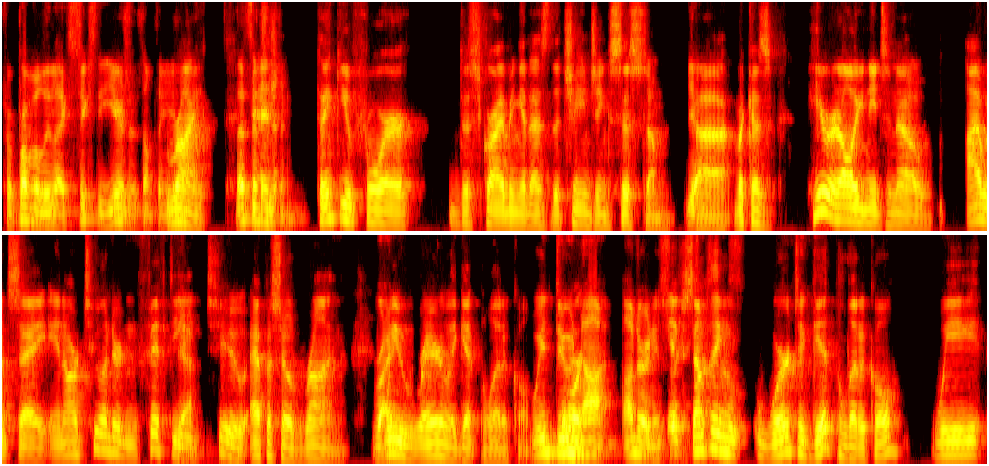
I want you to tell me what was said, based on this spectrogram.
for probably like sixty years or something. you know? Right. That's And- interesting. Thank you for describing it as the changing system. Yeah. Uh, because here at All You Need to Know, I would say in our 252 episode run, Right. we rarely get political. We do Or not under any circumstances. If something were to get political, we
